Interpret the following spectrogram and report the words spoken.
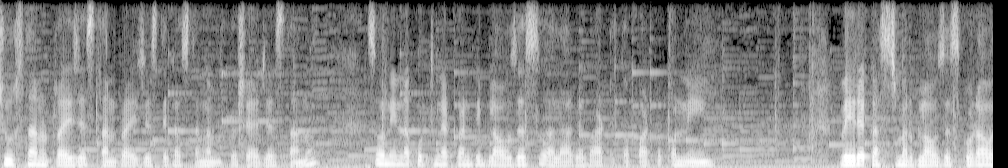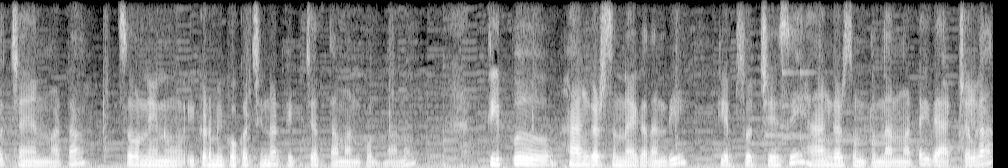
చూస్తాను ట్రై చేస్తాను ట్రై చేస్తే ఖచ్చితంగా మీతో షేర్ చేస్తాను. సో నిన్న కుట్టినటువంటి బ్లౌజెస్ అలాగే వాటితో పాటు కొన్ని వేరే కస్టమర్ బ్లౌజెస్ కూడా వచ్చాయన్నమాట. సో నేను ఇక్కడ మీకు ఒక చిన్న టిప్ చెప్దాం అనుకుంటున్నాను. క్లిప్ హ్యాంగర్స్ ఉన్నాయి కదండి. క్లిప్స్ వచ్చేసి హ్యాంగర్స్ ఉంటుందన్నమాట. ఇవి యాక్చువల్గా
